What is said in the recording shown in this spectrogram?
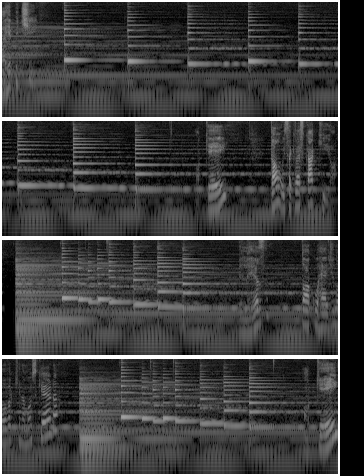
vai repetir. Então, isso aqui vai ficar aqui, ó. Beleza? Toco o Ré de novo aqui na mão esquerda. Ok.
